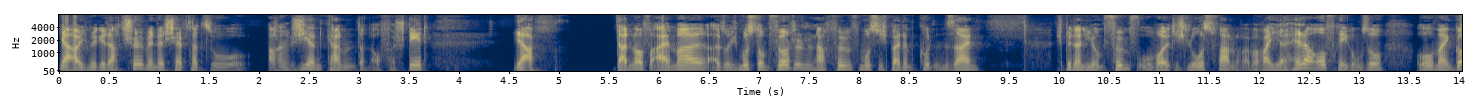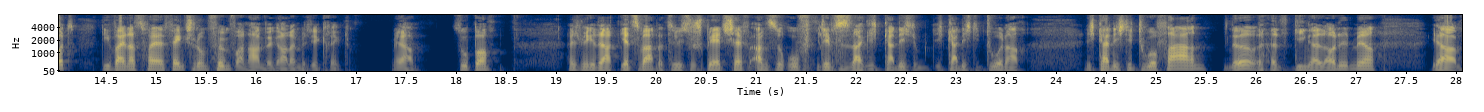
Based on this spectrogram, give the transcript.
Ja, habe ich mir gedacht, schön, wenn der Chef das so arrangieren kann und dann auch versteht. Ja, dann auf einmal, also ich musste um Viertel nach fünf, muss ich bei einem Kunden sein. Ich bin dann hier um fünf Uhr, wollte ich losfahren. Auf einmal war hier helle Aufregung, so, oh mein Gott, die Weihnachtsfeier fängt schon um fünf an, haben wir gerade mitgekriegt. Ja, super. Habe ich mir gedacht, jetzt war natürlich so spät, Chef anzurufen, dem zu sagen, ich kann nicht, ich kann nicht die Tour nach, ich kann nicht die Tour fahren, ne, das ging halt auch nicht mehr. Ja,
